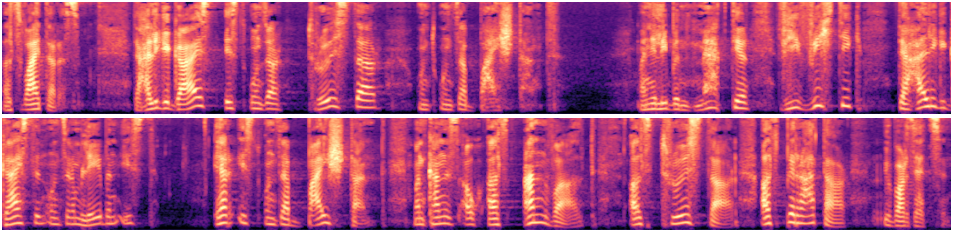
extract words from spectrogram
Als weiteres, der Heilige Geist ist unser Tröster und unser Beistand. Meine Lieben, merkt ihr, wie wichtig der Heilige Geist in unserem Leben ist? Er ist unser Beistand. Man kann es auch als Anwalt, als Tröster, als Berater übersetzen.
